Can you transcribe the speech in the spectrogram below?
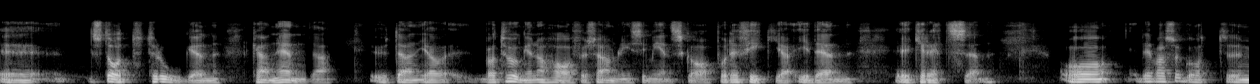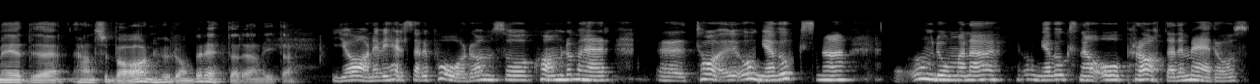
eh, stått trogen, kan hända, utan jag var tvungen att ha församlingsgemenskap och det fick jag i den eh, kretsen. Och det var så gott med eh, hans barn, hur de berättade Anita. Ja, när vi hälsade på dem så kom de här Eh, ta, unga vuxna, ungdomarna, unga vuxna och pratade med oss.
